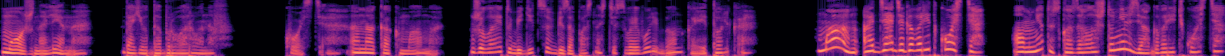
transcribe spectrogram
«Можно, Лена», — дает добро Аронов. Костя, она как мама, желает убедиться в безопасности своего ребенка и только... «Мам, а дядя говорит Костя! А мне ты сказала, что нельзя говорить Костя!»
